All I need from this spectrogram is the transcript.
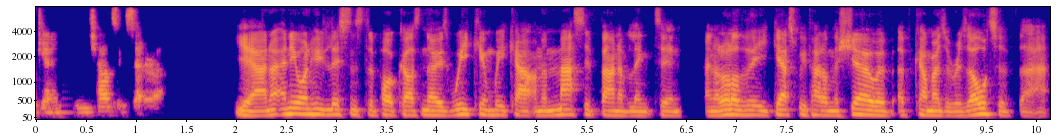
getting reach outs, etc. Yeah, and anyone who listens to the podcast knows week in, week out, I'm a massive fan of LinkedIn. And a lot of the guests we've had on the show have, have come as a result of that.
